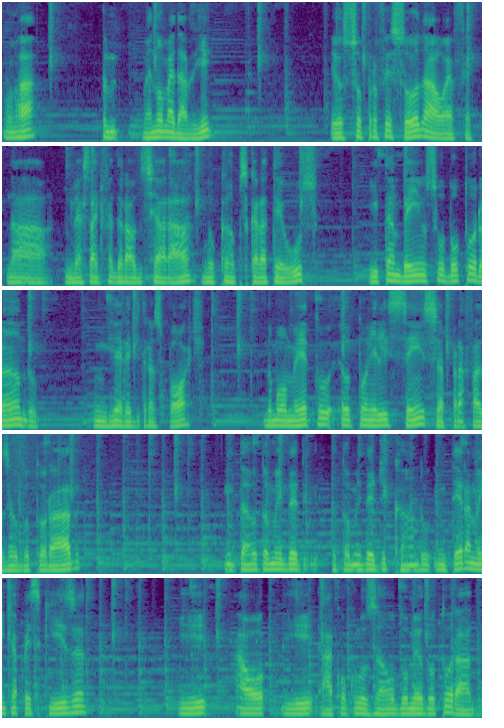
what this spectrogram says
Olá, meu nome é Davi, eu sou professor na, UF, na Universidade Federal do Ceará, no campus Carateus, e também eu sou doutorando em engenharia de transporte. No momento eu estou em licença para fazer o doutorado, então eu estou me, dedicando inteiramente à pesquisa e, ao, e à conclusão do meu doutorado.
